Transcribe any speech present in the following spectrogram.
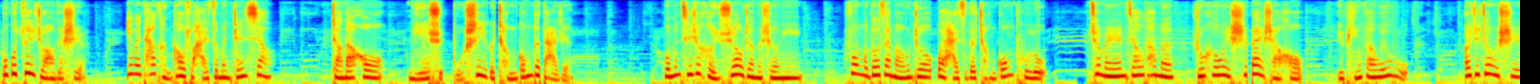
不过最重要的是，因为他肯告诉孩子们真相，长大后你也许不是一个成功的大人。我们其实很需要这样的声音，父母都在忙着为孩子的成功铺路，却没人教他们如何为失败善后，与平凡为伍。而这正是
